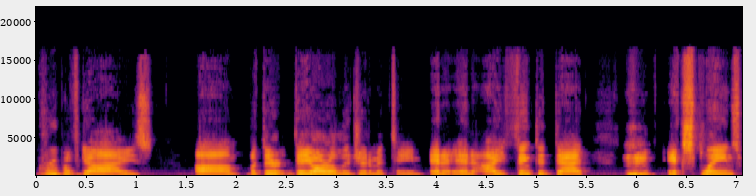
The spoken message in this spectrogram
group of guys, um, but they're they are a legitimate team, and and I think that that explains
